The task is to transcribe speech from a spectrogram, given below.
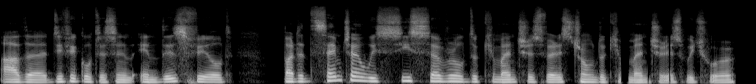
other difficulties in, in this field but at the same time we see several documentaries very strong documentaries which were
